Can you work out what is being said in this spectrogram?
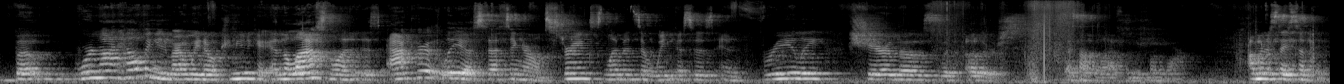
But we're not helping anybody when we don't communicate. And the last one is accurately assessing our own strengths, limits, and weaknesses and freely share those with others. That's not the last one, there's one more. I'm going to say something.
